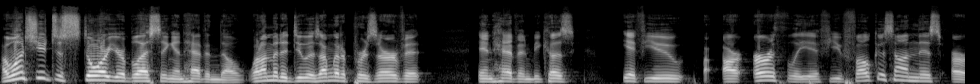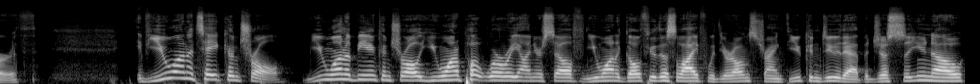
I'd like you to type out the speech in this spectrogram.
I want you to store your blessing in heaven, though. What I'm going to do is I'm going to preserve it in heaven because if you are earthly, if you focus on this earth, if you want to take control, you want to be in control, you want to put worry on yourself, and you want to go through this life with your own strength, you can do that. But just so you know,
